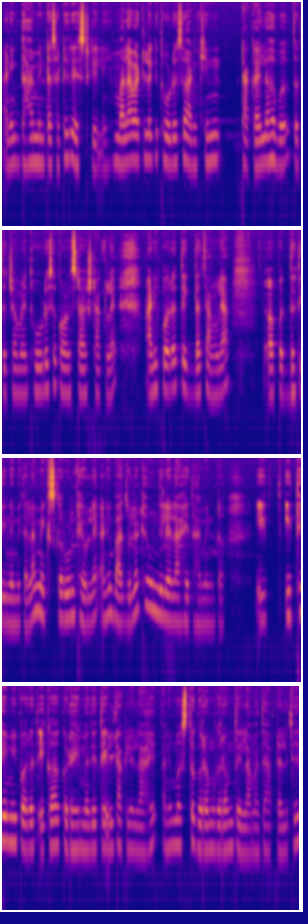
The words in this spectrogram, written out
आणि एक दहा मिनटासाठी रेस्ट केली. मला वाटलं की थोडंसं आणखीन टाकायला हवं तर त्याच्यामुळे थोडंसं कॉर्नस्टार्च टाकलं आहे आणि परत एकदा चांगल्या पद्धतीने मी त्याला मिक्स करून ठेवलं आहे आणि बाजूला ठेवून दिलेलं आहे दहा मिनटं. इ इथे मी परत एका कढईमध्ये तेल टाकलेलं आहे आणि मस्त गरम गरम तेलामध्ये आपल्याला ते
